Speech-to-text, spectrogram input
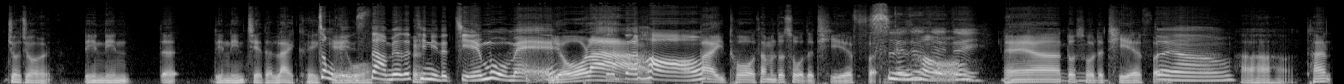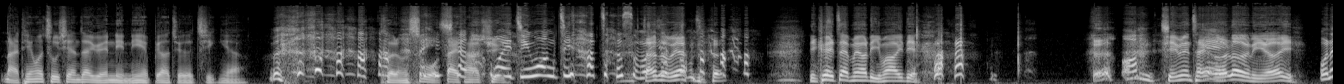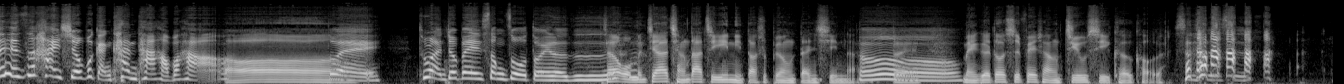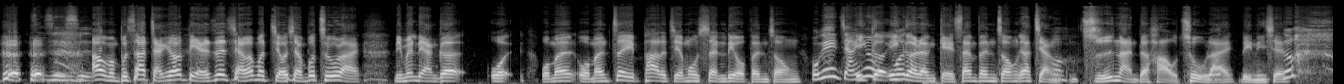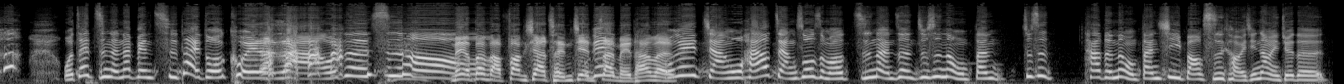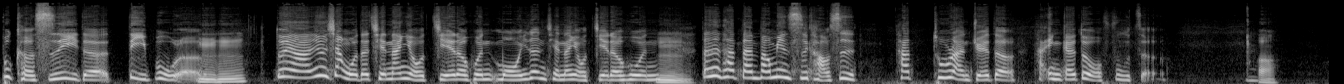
舅舅玲玲的玲玲姐的 like 可以重给我点是，啊，没有在听你的节目没？有啦，真的好，拜托，他们都是我的铁粉，对对对是哦，对，哎呀，都是我的铁粉。对啊，好好好，他哪天会出现在园里，你也不要觉得惊讶，可能是我带他去我，已经忘记他长什么长样。什么样子？你可以再没有礼貌一点。哦 前面才讹了你而已。我那天是害羞不敢看他，好不好？哦，，对，突然就被送作堆了，是不是？像我们家强大基因，你倒是不用担心了。哦，对每个都是非常 juicy 可口的。是是是，是是是，啊，我们不是要讲优点，是讲那么久想不出来。你们两个，我我们我们这一趴的节目剩六分钟，我跟你讲，一个一个人给三分钟，要讲哦直男的好处。来，李宁先，我在直男那边吃太多亏了啦，我真的是哦，没有办法放下成见赞美他们我。跟你讲，我还要讲说什么直男真的就是那种单，就是他的那种单细胞思考已经让你觉得不可思议的地步了。嗯对啊，因为像我的前男友结了婚，某一任前男友结了婚，嗯，但是他单方面思考是，他突然觉得他应该对我负责，嗯，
